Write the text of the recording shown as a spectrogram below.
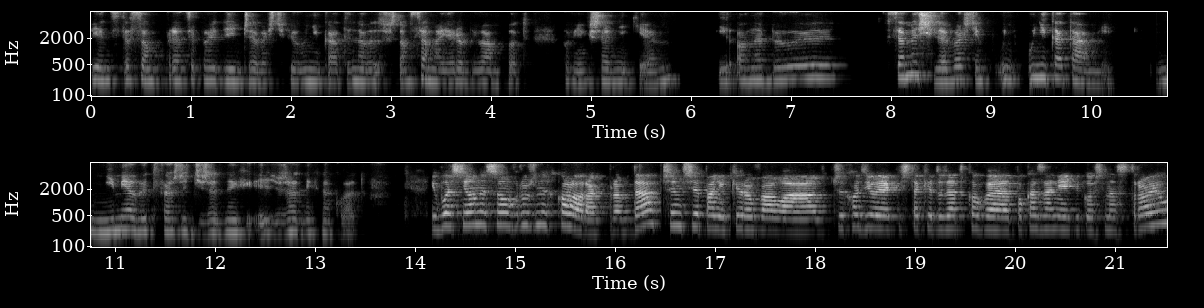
więc to są prace pojedyncze, właściwie unikaty. No zresztą sama je robiłam pod powiększalnikiem i one były w zamyśle właśnie unikatami. Nie miały tworzyć żadnych, żadnych nakładów. I właśnie one są w różnych kolorach, prawda? Czym się Pani kierowała? Czy chodzi o jakieś takie dodatkowe pokazanie jakiegoś nastroju?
